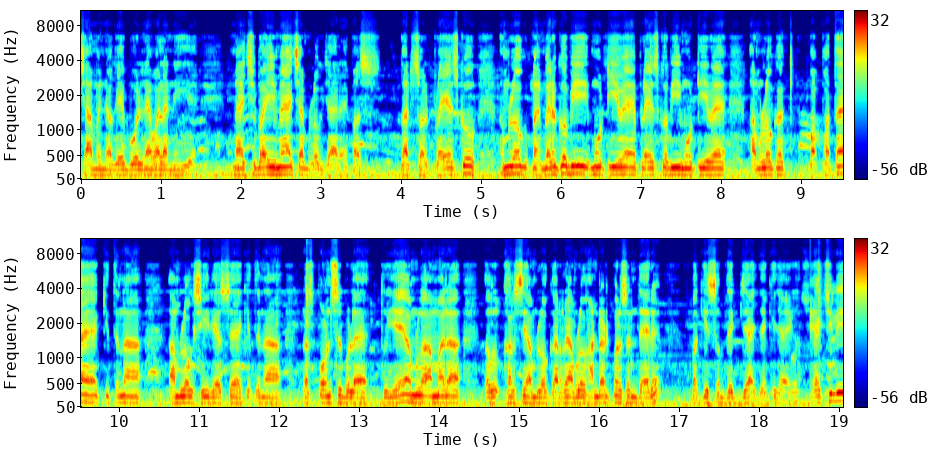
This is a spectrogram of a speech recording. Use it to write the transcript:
छः महीनों के बोलने वाला नहीं है। मैच बाई मैच हम लोग जा रहे हैं, बस। दैट्स ऑल प्लेयर्स को हम लोग मेरे को भी मोटिव है प्लेयर्स को भी मोटिव है। हम लोग का पता है कितना हम लोग सीरियस है, कितना रिस्पॉन्सिबल है। तो ये हम लोग हमारा घर से हम लोग कर रहे हैं, हम लोग हंड्रेड परसेंट दे रहे हैं। बाकी सब देख जाए देखे जाएगा। एक्चुअली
